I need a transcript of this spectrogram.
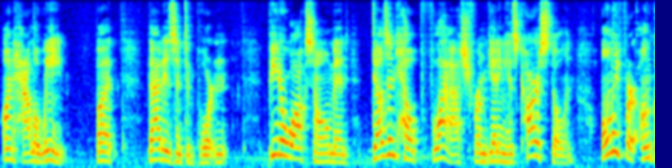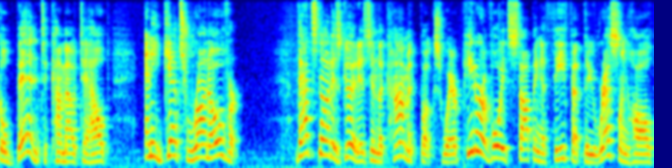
on Halloween. But that isn't important. Peter walks home and doesn't help Flash from getting his car stolen, only for Uncle Ben to come out to help and he gets run over. That's not as good as in the comic books, where Peter avoids stopping a thief at the wrestling hall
